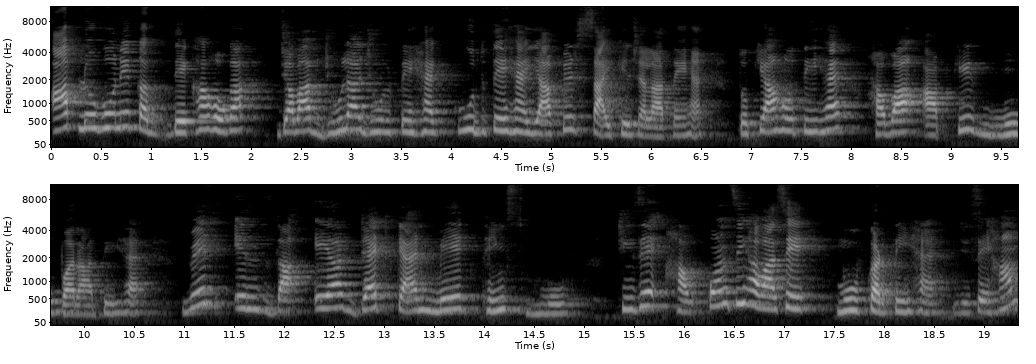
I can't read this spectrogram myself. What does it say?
आप लोगों ने कब देखा होगा, जब आप झूला झूलते हैं, कूदते हैं या फिर साइकिल चलाते हैं तो क्या होती है? हवा आपके मुँह पर आती है। Wind in the air that can make things move चीज़ें कौन सी हवा से मूव करती हैं? जिसे हम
